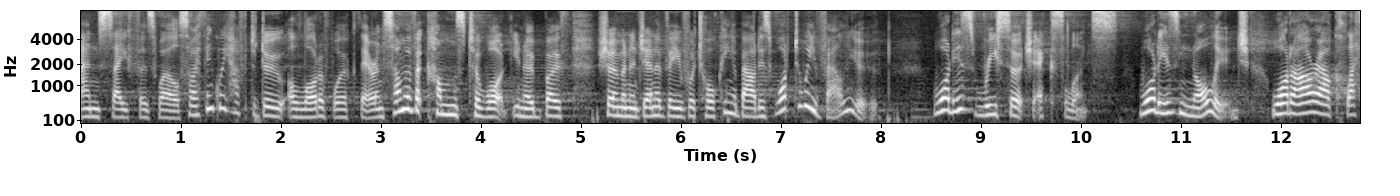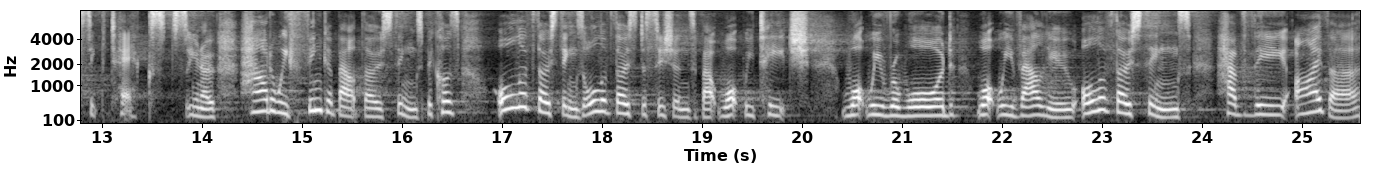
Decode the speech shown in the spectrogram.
and safe as well. So I think we have to do a lot of work there. And some of it comes to what, you know, both Sherman and Genevieve were talking about is what do we value? What is research excellence? What is knowledge? What are our classic texts? You know, how do we think about those things? Because all of those things, all of those decisions about what we teach, what we reward, what we value, all of those things have the either,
